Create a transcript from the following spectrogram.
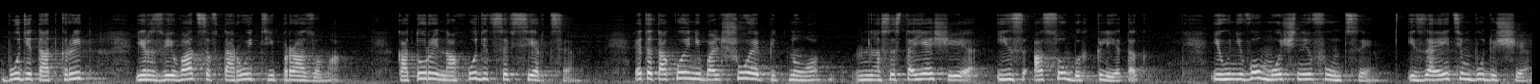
Будет открыт и развиваться второй тип разума, который находится в сердце. Это такое небольшое пятно, состоящее из особых клеток, и у него мощные функции, и за этим будущее.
